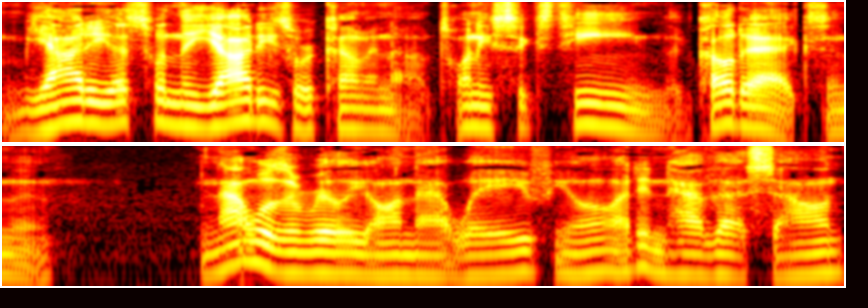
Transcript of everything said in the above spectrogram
Yachty, that's when the Yachties were coming up. 2016, the Kodaks, and the and I wasn't really on that wave. You know, I didn't have that sound,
